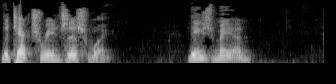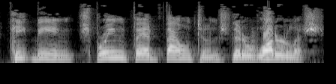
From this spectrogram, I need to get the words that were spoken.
The text reads this way. These men keep being spring-fed fountains that are waterless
